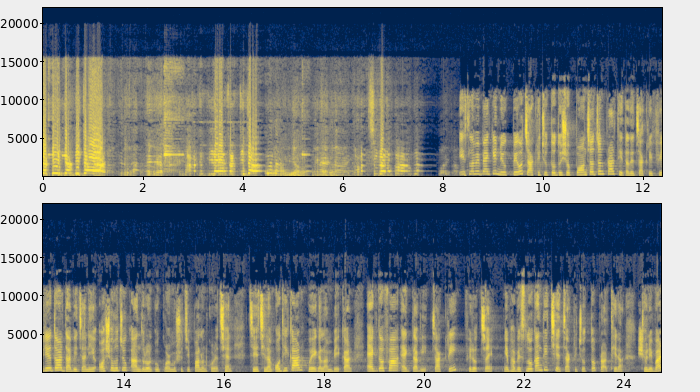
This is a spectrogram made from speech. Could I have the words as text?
চাকরি চাকরি চাই আমাদের প্রিয় চাকরি চাই আমার ইসলামী ব্যাংকে নিয়োগ পেয়েও চাকরিচ্যুত দুইশো পঞ্চাশ জন প্রার্থী তাদের চাকরি ফিরিয়ে দেওয়ার দাবি জানিয়ে অসহযোগ আন্দোলন ও কর্মসূচি পালন করেছেন। চেয়েছিলাম অধিকার, হয়ে গেলাম বেকার। এক দফা, এক দাবি, চাকরি ফেরত চাই। এভাবে স্লোগান দিচ্ছে চাকরিচ্যুত প্রার্থীরা। শনিবার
